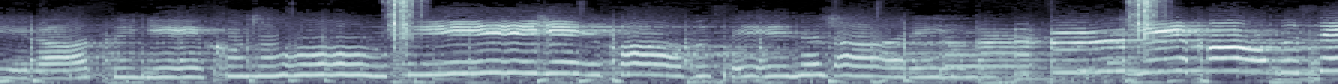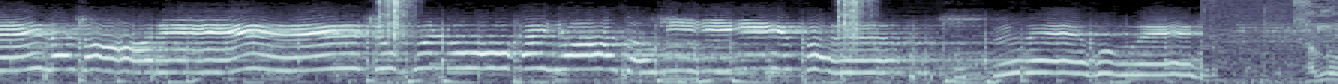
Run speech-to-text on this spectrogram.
रात ये खामोशी ये ख्वाब से नजारे ये ख्वाब से नजारे जुगनू है या जमीन पर उतरे हुए hello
